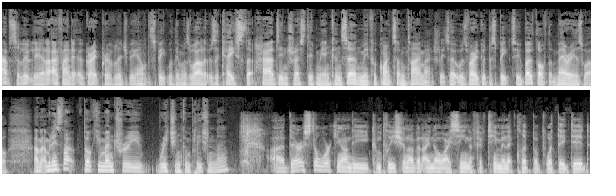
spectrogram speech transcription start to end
Absolutely, and I find it a great privilege being able to speak with him as well. It was a case that had interested me and concerned me for quite some time, actually. So it was very good to speak to both of them, Mary as well. Um, I mean, is that documentary reaching completion now? Uh, they're still working on the completion of it. I know I seen a 15 minute clip of what they did.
